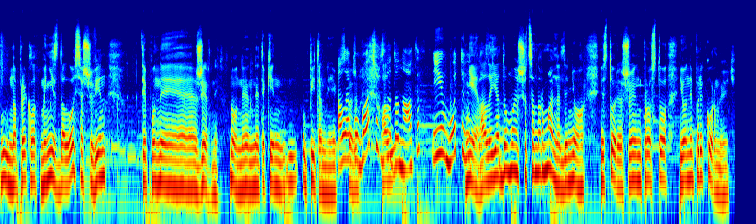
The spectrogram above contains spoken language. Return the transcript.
наприклад, мені здалося, що він. Типу, не жирний, ну не, не такий упітаний, як Але скажемо. побачив, Але- задонатив і от тобі. Ні, ласка. але я думаю, що це нормальна для нього історія, що він просто його не перекормлюють.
